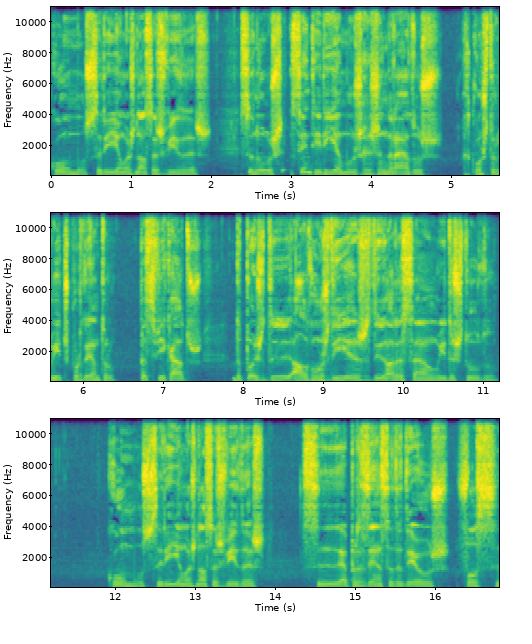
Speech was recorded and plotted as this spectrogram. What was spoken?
como seriam as nossas vidas se nos sentiríamos regenerados, reconstruídos por dentro, pacificados? Depois de alguns dias de oração e de estudo, como seriam as nossas vidas se a presença de Deus fosse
